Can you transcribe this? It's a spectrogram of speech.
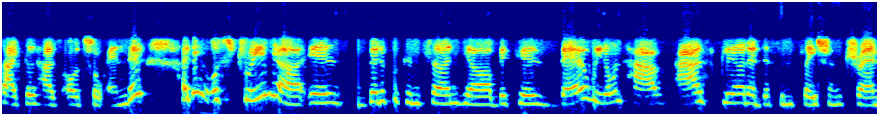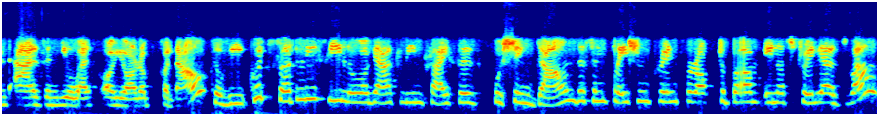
cycle has also ended. I think Australia is a bit of a concern here because there we don't have as clear a disinflation trend as in US or Europe for now. So we could certainly see lower gasoline prices pushing down this inflation print for October in Australia as well.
